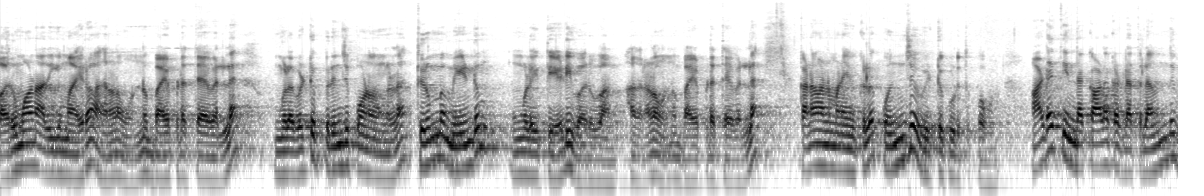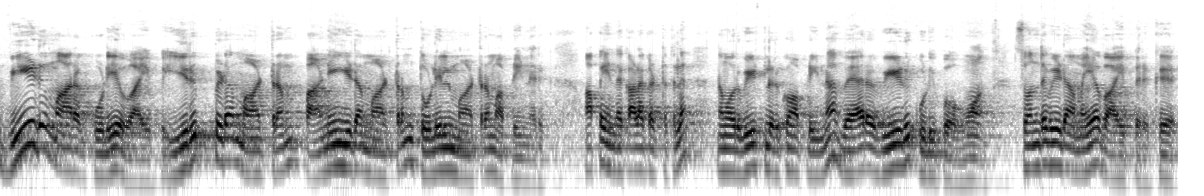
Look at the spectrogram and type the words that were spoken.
வருமானம் அதிகமாகிடும் அதனால் ஒன்றும் பயப்பட தேவையில்லை. உங்களை விட்டு பிரிஞ்சு போனவங்களாம் திரும்ப மீண்டும் உங்களை தேடி வருவாங்க. அதனால் ஒன்றும் பயப்பட தேவையில்லை. கணவன் மனைவிக்குள்ளே கொஞ்சம் விட்டு கொடுத்து போகணும். அடுத்து இந்த காலகட்டத்தில் வந்து வீடு மாறக்கூடிய வாய்ப்பு. இருப்பிட மாற்றம் பணியிட மாற்றம் தொழில் மாற்றம் அப்படின்னு இருக்குது அப்போ இந்த காலகட்டத்தில் நம்ம ஒரு வீட்டில் இருக்கோம் அப்படின்னா வேறு வீடு குடி போவோம். சொந்த வீடு அமைய வாய்ப்பு இருக்குது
